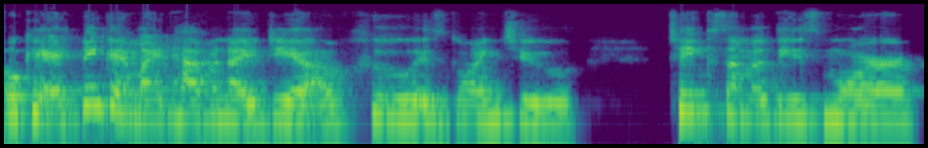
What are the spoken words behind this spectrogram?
okay, I think I might have an idea of who is going to take some of these more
